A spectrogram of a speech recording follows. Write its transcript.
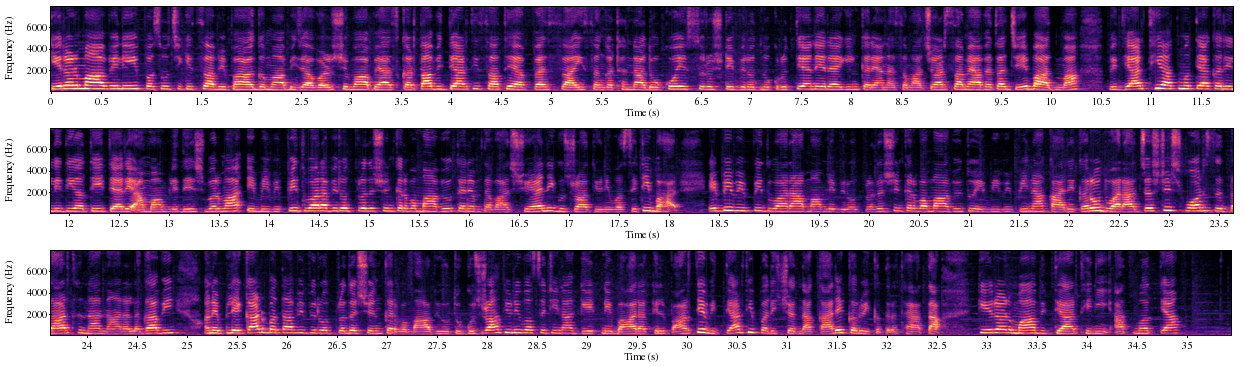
કેરળમાં આવેલી પશુ ચિકિત્સા વિભાગમાં બીજા વર્ષમાં અભ્યાસ કરતા વિદ્યાર્થી સાથે એફએસઆઈ સંગઠનના લોકોએ સૃષ્ટિ વિરુદ્ધનું કૃત્ય અને રેગિંગ કર્યાના સમાચાર સામે આવ્યા હતા. જે બાદમાં વિદ્યાર્થીએ આત્મહત્યા કરી લીધી હતી. ત્યારે આ મામલે દેશભરમાં એબીવીપી દ્વારા વિરોધ પ્રદર્શન કરવામાં આવ્યું. ત્યારે અમદાવાદ શહેરની ગુજરાત યુનિવર્સિટી બહાર એબીવીપી દ્વારા આ મામલે વિરોધ પ્રદર્શન કરવામાં આવ્યું હતું. એબીવીપીના કાર્યકરો દ્વારા જસ્ટિસ ફોર સિદ્ધાર્થના નારા લગાવી અને પ્લેકાર્ડ બતાવી વિરોધ પ્રદર્શન કરવામાં આવ્યું હતું. ગુજરાત યુનિવર્સિટીના ગેટની બહાર અખિલ ભારતીય વિદ્યાર્થી પરિષદના કાર્યકરો એકત્ર થયા હતા. કેરળમાં વિદ્યાર્થીની આત્મહત્યા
